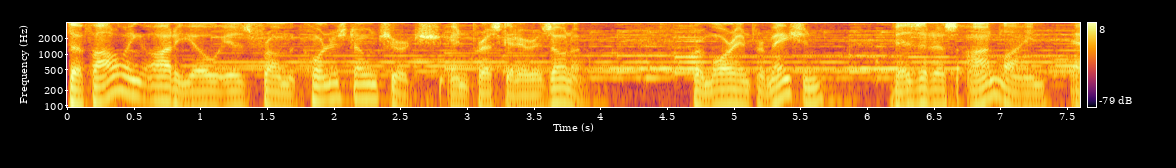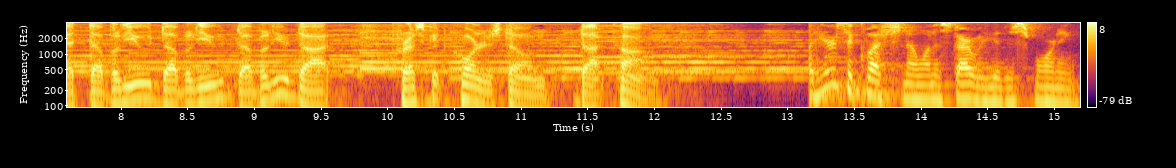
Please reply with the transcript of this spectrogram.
The following audio is from Cornerstone Church in Prescott, Arizona. For more information, visit us online at www.prescottcornerstone.com. But here's a question I want to start with you this morning.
